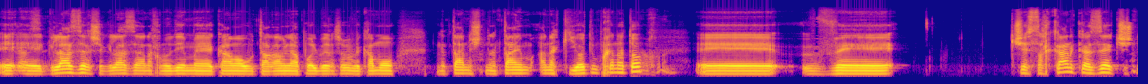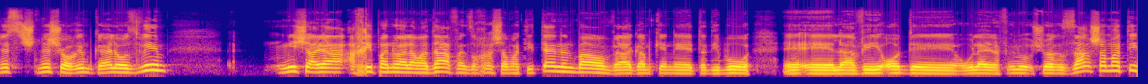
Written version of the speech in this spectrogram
אה, אה, גלאזר. גלאזר, שגלאזר אנחנו יודעים אה, כמה הוא תרם להפועל באר שבע וכמה הוא נתן שנתיים ענקיות מבחינתו. נכון. אה, וכששחקן כזה, כששני שני שוערים כאלה עוזבים, מי שהיה הכי פנוי על המדף, אני זוכר שמעתי טננבאום, והיה גם כן אה, את הדיבור אה, אה, להביא עוד, אולי אפילו שוער זר שמעתי,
